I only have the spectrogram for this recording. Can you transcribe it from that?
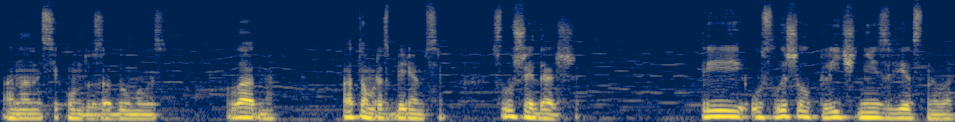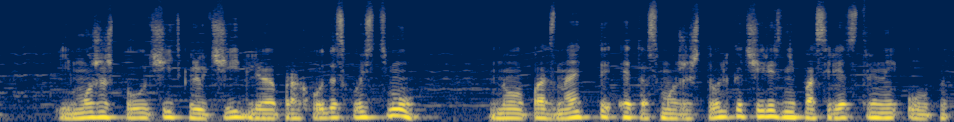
Она на секунду задумалась. «Ладно, потом разберемся. Слушай дальше». Ты услышал клич неизвестного и можешь получить ключи для прохода сквозь тьму, но познать ты это сможешь только через непосредственный опыт.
